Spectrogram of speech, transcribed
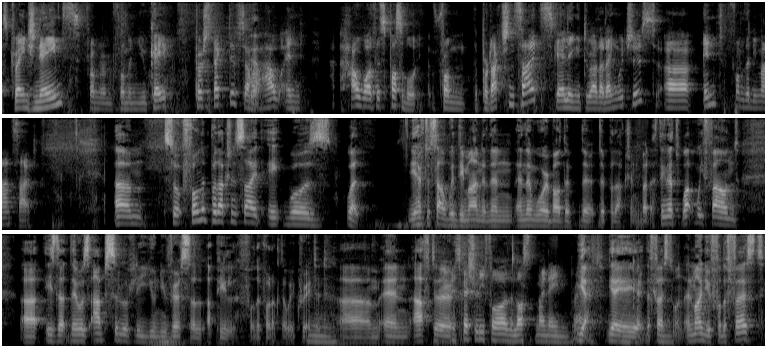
strange names from from a UK perspective. So yeah. how and how was this possible from the production side, scaling into other languages, uh, and from the demand side? Um, so from the production side, it was well, you have to start with demand and then and then worry about the, the, the production. But I think that's what we found uh, is that there was absolutely universal appeal for the product that we created. Mm. Um, and after, especially for the Lost My Name, brand. yeah, yeah, yeah, yeah, the first one. And mind you, for the first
